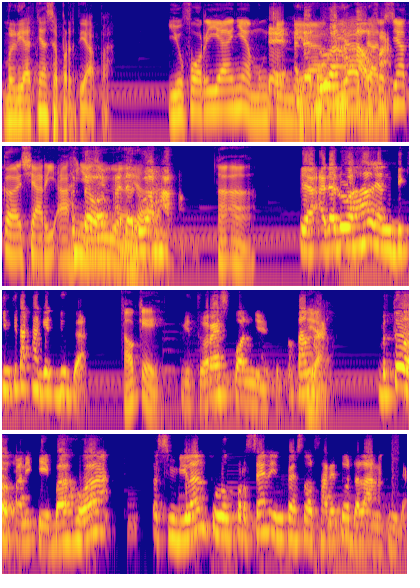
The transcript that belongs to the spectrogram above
melihatnya seperti apa? Euforianya mungkin Oke, ada ya. dua Euforia hal. dan- Khususnya ke syariahnya Betul, juga. ada ya. dua hal. Ah, ah. Ya, ada dua hal yang bikin kita kaget juga Oke. gitu responnya. Pertama, Iya. betul Pak Niki bahwa 90% investor syariah itu adalah anak muda.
